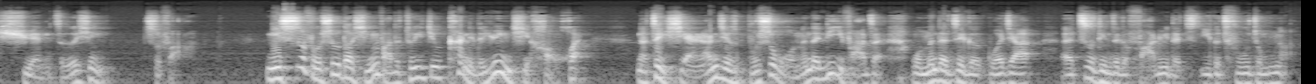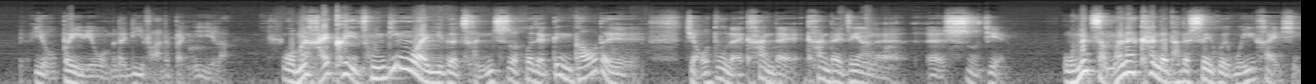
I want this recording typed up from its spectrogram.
选择性执法，你是否受到刑法的追究，看你的运气好坏。那这显然就是不是我们的立法者，我们的这个国家呃制定这个法律的一个初衷了，有悖于我们的立法的本意了。我们还可以从另外一个层次或者更高的角度来看待看待这样的呃事件。我们怎么来看待它的社会危害性？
